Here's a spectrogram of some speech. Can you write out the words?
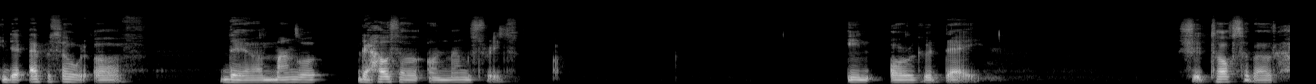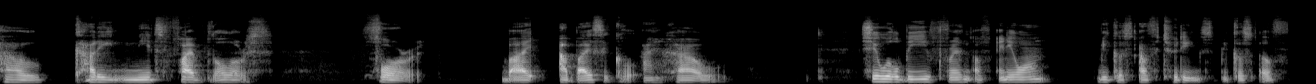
in the episode of the mango, the house on Mango Street, in Our Good Day, she talks about how Cady needs five dollars for buy a bicycle and how she will be friend of anyone because of two things because of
